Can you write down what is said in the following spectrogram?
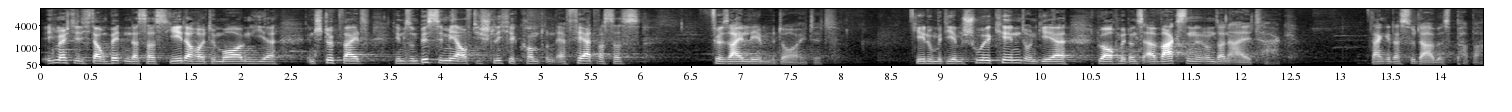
Ich möchte dich darum bitten, dass das jeder heute Morgen hier ein Stück weit dem so ein bisschen mehr auf die Schliche kommt und erfährt, was das für sein Leben bedeutet. Geh du mit jedem Schulkind und geh du auch mit uns Erwachsenen in unseren Alltag. Danke, dass du da bist, Papa.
